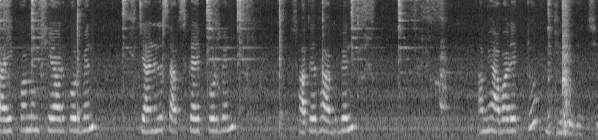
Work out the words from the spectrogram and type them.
লাইক, কমেন্ট, শেয়ার করবেন। চ্যানেল সাবস্ক্রাইব করবেন। সাথে থাকবেন। আমি আবার একটু ভেজে দিচ্ছি।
